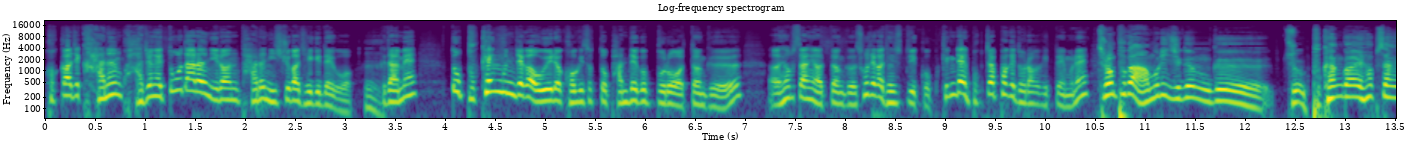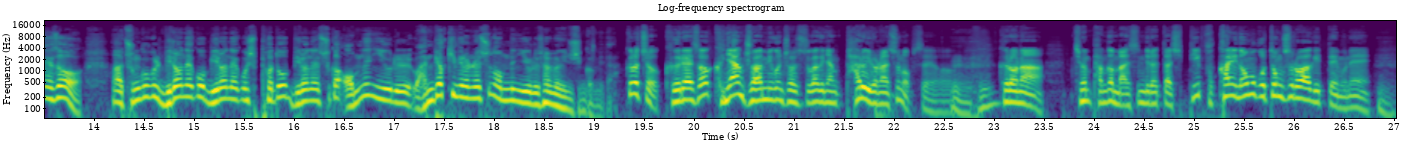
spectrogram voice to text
거기까지 가는 과정에 또 다른 이런 다른 이슈가 제기되고 음. 그다음에 또 북핵 문제가 오히려 거기서 또 반대급부로 어떤 그 어, 협상의 어떤 그 소재가 될 수도 있고 굉장히 복잡하게 돌아가기 때문에 트럼프가 아무리 지금 그 주- 북한과의 협상에서 아, 중국을 밀어내고 밀어내고 싶어도 밀어낼 수가 없는 이유를 완벽히 밀어낼 수는 없는 이유를 설명해 주신 겁니다. 그렇죠. 그래서 그냥 주한미군 철수가 그냥 바로 일어날 수는 없어요. 음. 그러나 지금 방금 말씀드렸다시피 북한이 너무 고통스러워하기 때문에 음.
